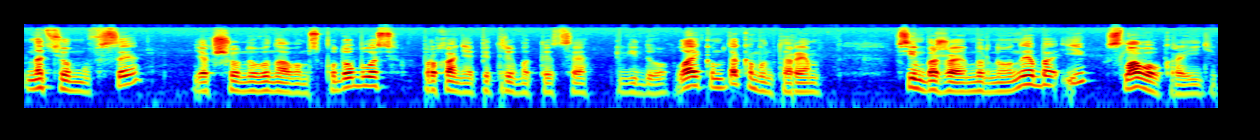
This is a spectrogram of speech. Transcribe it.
На цьому все. Якщо новина вам сподобалась, прохання підтримати це відео лайком та коментарем. Всім бажаю мирного неба і слава Україні!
